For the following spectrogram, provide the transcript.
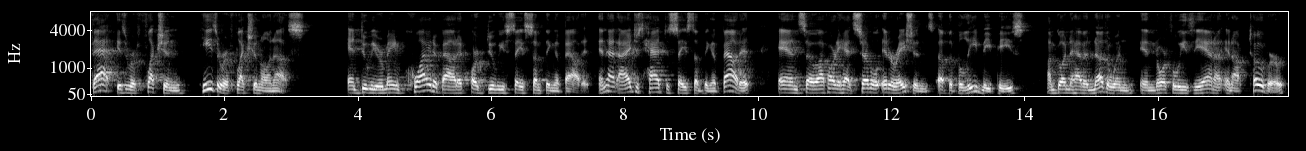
that is a reflection, he's a reflection on us. And do we remain quiet about it or do we say something about it? And that I just had to say something about it. And so I've already had several iterations of the Believe Me piece. I'm going to have another one in North Louisiana in October.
